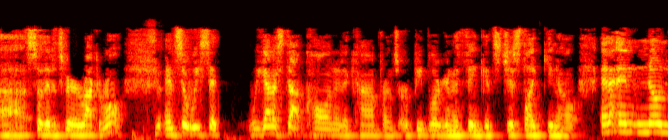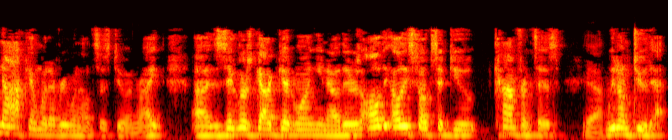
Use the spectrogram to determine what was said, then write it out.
uh, so that it's very rock and roll. And so we said, we got to stop calling it a conference or people are going to think it's just like, you know, and, and no knock on what everyone else is doing, right? Uh, Ziglar's got a good one. You know, there's all the, all these folks that do conferences. Yeah. We don't do that.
